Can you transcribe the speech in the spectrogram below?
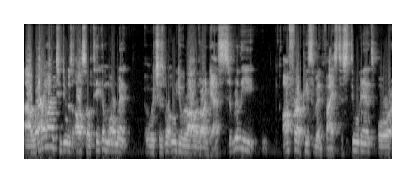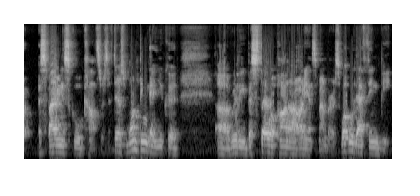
Uh, what I want to do is also take a moment, which is what we do with all of our guests, to really offer a piece of advice to students or aspiring school counselors. If there's one thing that you could uh, really bestow upon our audience members, what would that thing be?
